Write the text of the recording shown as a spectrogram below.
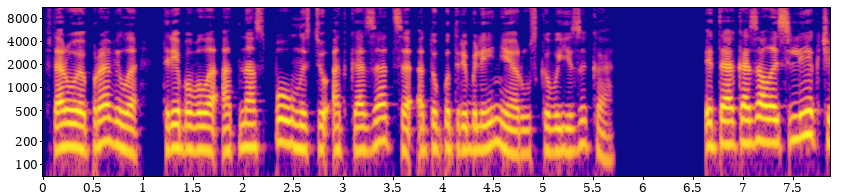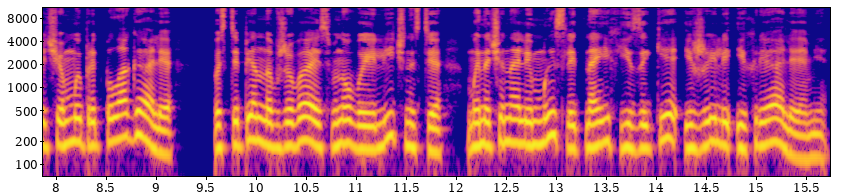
Второе правило требовало от нас полностью отказаться от употребления русского языка. Это оказалось легче, чем мы предполагали. Постепенно вживаясь в новые личности, мы начинали мыслить на их языке и жили их реалиями.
